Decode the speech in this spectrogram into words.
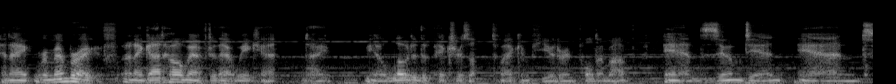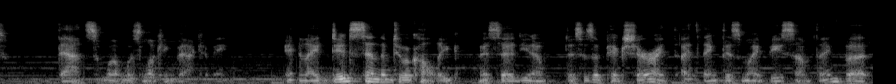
And I remember I, when I got home after that weekend, I, you know, loaded the pictures onto my computer and pulled them up and zoomed in, and that's what was looking back at me and I did send them to a colleague. I said, you know, this is a picture. I, I think this might be something, but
